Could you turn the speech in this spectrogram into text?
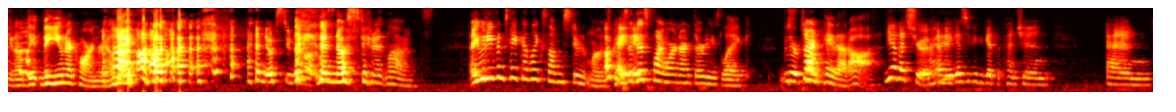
you know, the, the unicorn really, and no student loans. and no student loans. I would even take uh, like some student loans. Okay, because at it- this point we're in our thirties. Like, They're just trying to pay that off. Yeah, that's true. And I Right? guess if you could get the pension and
